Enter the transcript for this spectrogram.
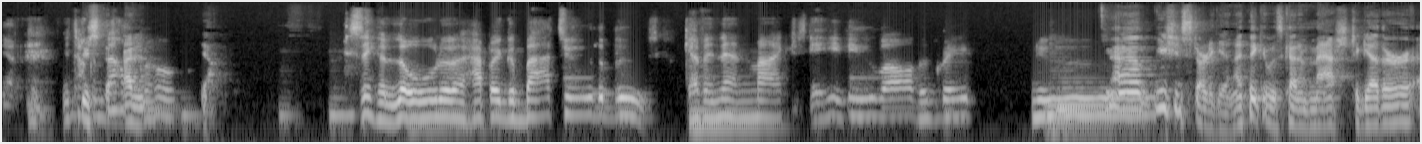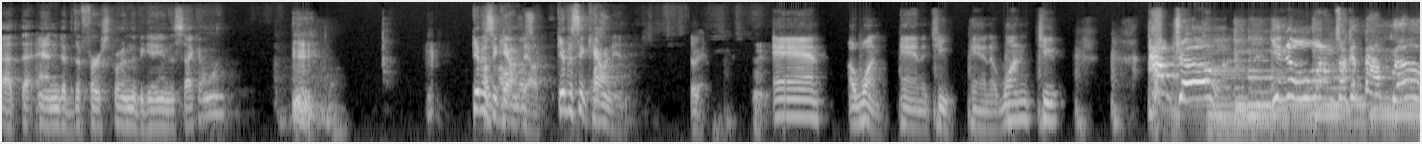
Yeah. You're talking should- about, I bro. Yeah. Say hello to the happy goodbye to the blues. Kevin and Mike just gave you all the great news. Um, you should start again. I think it was kind of mashed together at the end of the first one and the beginning of the second one. Give us a I'll- I'll- countdown. Give us a count in. Okay. And a one, and a two, and a one, two. Outro! You know what I'm talking about, bro.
